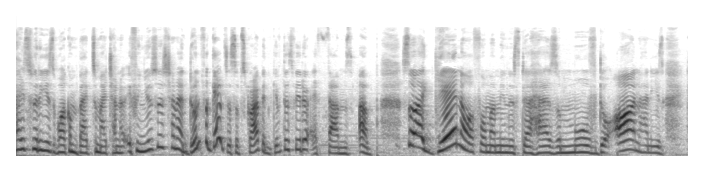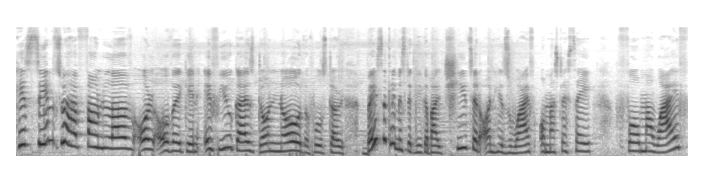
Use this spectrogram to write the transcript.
Hi sweeties, welcome back to my channel. If you're new to this channel, don't forget to subscribe and give this video a thumbs up. So again, our former minister has moved on, honeys. He seems to have found love all over again. If you guys don't know the full story, basically Mr. Gigaba cheated on his wife, or must I say, former wife.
